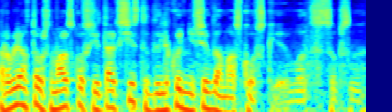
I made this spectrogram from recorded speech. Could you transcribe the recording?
Проблема в том, что московские таксисты далеко не всегда московские. Вот, собственно,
